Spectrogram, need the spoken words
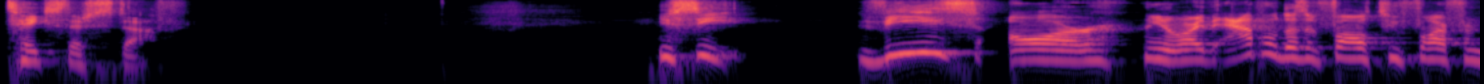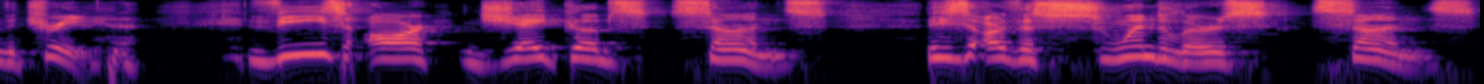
takes their stuff. You see, these are, you know, the apple doesn't fall too far from the tree. These are Jacob's sons. These are the swindler's sons.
